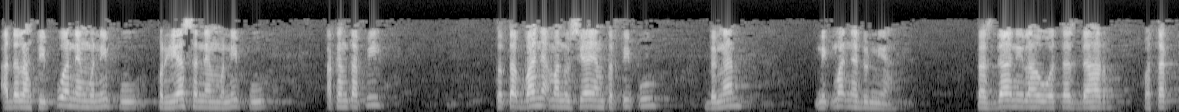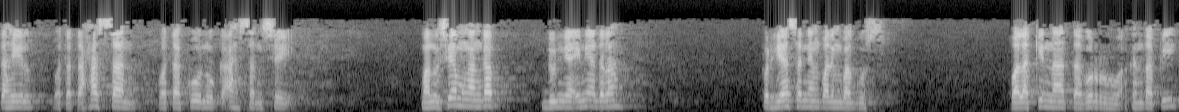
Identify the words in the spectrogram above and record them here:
adalah tipuan yang menipu, perhiasan yang menipu, akan tapi tetap banyak manusia yang tertipu dengan nikmatnya dunia. Tazdani lahu wa tazdahar wa taktahil wa tatahassan wa takunu ka ahsan syai. Manusia menganggap dunia ini adalah perhiasan yang paling bagus. Walakinna tagurruhu akan tapi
